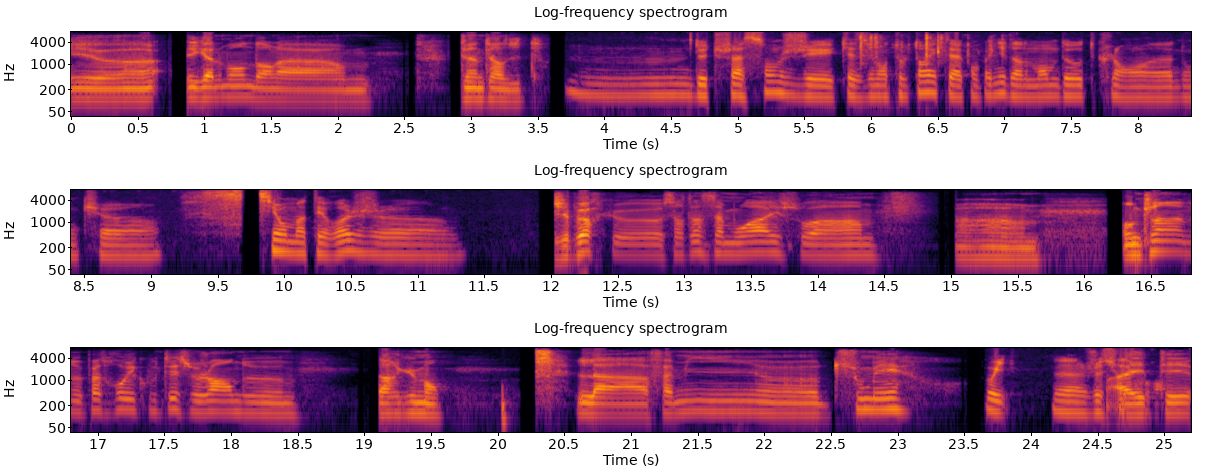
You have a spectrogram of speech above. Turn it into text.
et euh, également dans la ville interdite. Hmm, De toute façon, j'ai quasiment tout le temps été accompagné d'un membre de votre clan, euh, donc euh, si on m'interroge, J'ai peur que certains samouraïs soient enclins à ne pas trop écouter ce genre de d'arguments. La famille Tsume euh, je suis a été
